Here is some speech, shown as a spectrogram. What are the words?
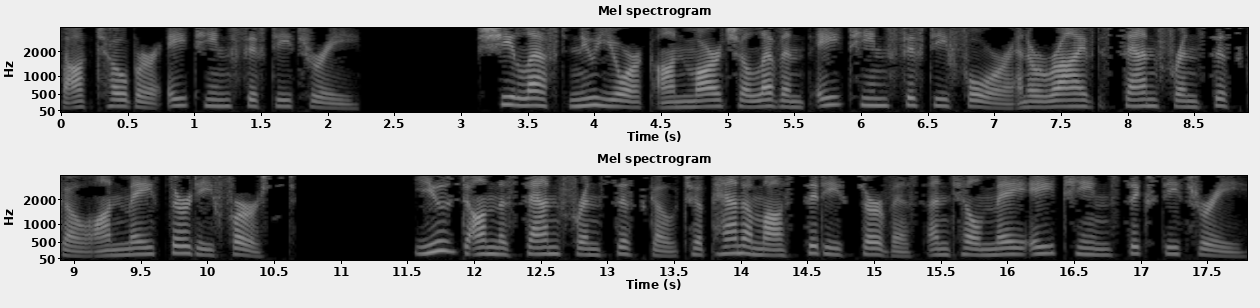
October 1853. She left New York on March 11, 1854 and arrived San Francisco on May 31. Used on the San Francisco to Panama City service until May 1863.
